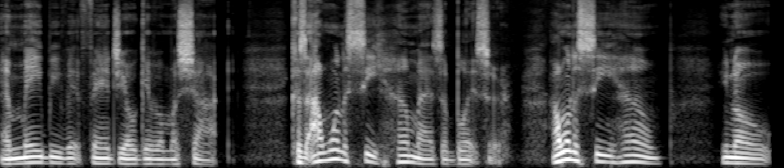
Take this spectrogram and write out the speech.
And maybe Vic Fangio give him a shot. Because I want to see him as a blitzer. I want to see him, you know,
